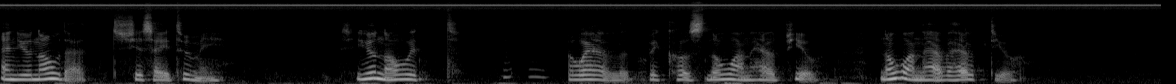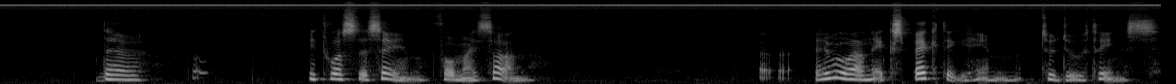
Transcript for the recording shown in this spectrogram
and you know that, she said to me. You know it well because no one helped you. No one have helped you. There, it was the same for my son. Uh, everyone expected him to do things,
